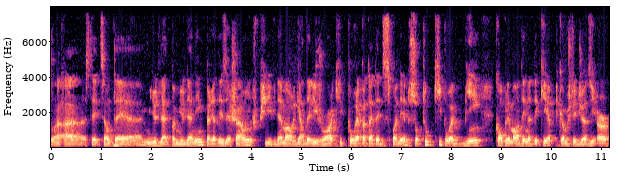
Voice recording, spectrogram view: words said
on était milieu de la, pas milieu de l'année, une période des échanges. Puis évidemment, on regardait les joueurs qui pourraient peut-être être disponibles, surtout qui pourraient bien complémenter notre équipe. Puis comme je t'ai déjà dit, un,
